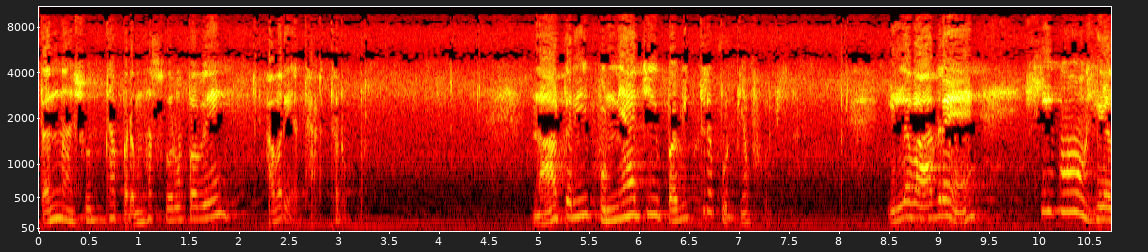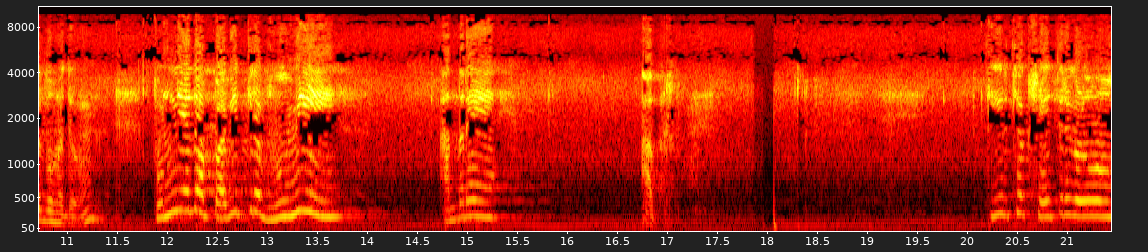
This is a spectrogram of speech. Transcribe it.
ತನ್ನ ಶುದ್ಧ ಬ್ರಹ್ಮಸ್ವರೂಪವೇ ಅವರ ಯಥಾರ್ಥ ರೂಪ. ನಾತರಿ ಪುಣ್ಯಾಚಿ ಪವಿತ್ರ ಪುಣ್ಯಭೂಮಿ. ಇಲ್ಲವಾದ್ರೆ ಹೀಗೂ ಹೇಳಬಹುದು, ಪುಣ್ಯದ ಪವಿತ್ರ ಭೂಮಿ ಅಂದರೆ ಅವರು ತೀರ್ಥಕ್ಷೇತ್ರಗಳು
